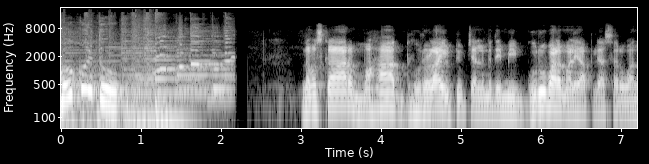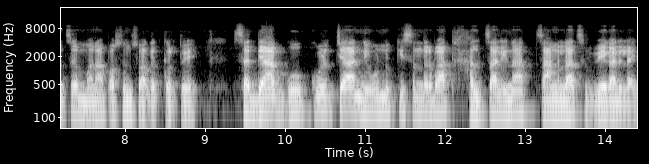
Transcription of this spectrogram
गोकुळ तूप. नमस्कार महाधुरळा यूट्यूब चॅनलमध्ये मी गुरु बाळमाळे आपल्या सर्वांचं मनापासून स्वागत करतोय. सध्या गोकुळच्या निवडणुकी संदर्भात हालचालींना चांगलाच वेग आलेला आहे.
